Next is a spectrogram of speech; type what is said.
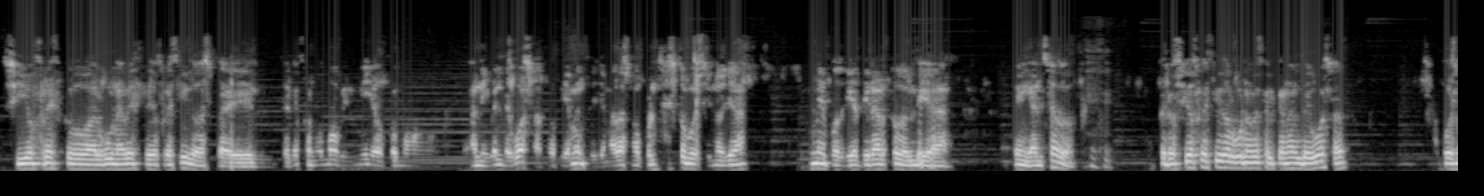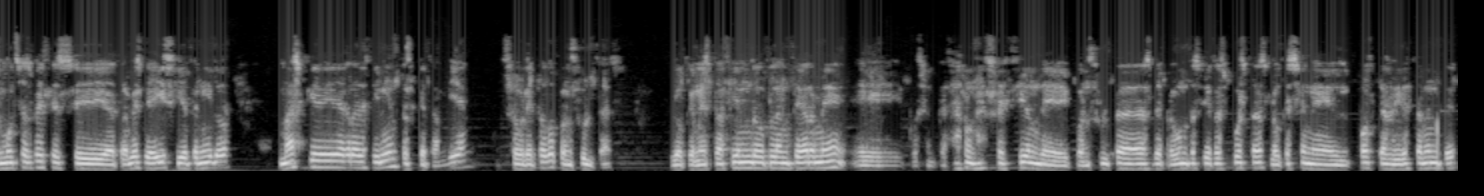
si ofrezco alguna vez he ofrecido hasta el teléfono móvil mío como a nivel de WhatsApp, obviamente, llamadas no contesto, pues si no ya me podría tirar todo el día enganchado. Pero si he ofrecido alguna vez el canal de WhatsApp pues muchas veces eh, a través de ahí sí he tenido más que agradecimientos que también, sobre todo consultas. Lo que me está haciendo plantearme, eh, pues empezar una sección de consultas de preguntas y respuestas, lo que es en el podcast directamente,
